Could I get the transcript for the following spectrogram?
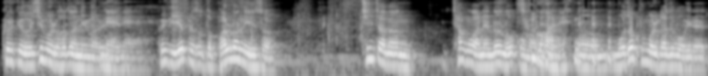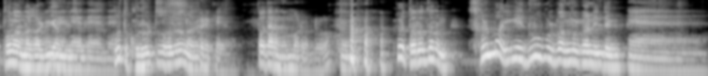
그렇게 의심을 하더니 말이에요. 네, 네. 그러니까 옆에서 또 반론이 있어. 진짜는 창고 안에 넣어놓고 창고 말이야. 안에, 어, 모조품을 가지고 이래 돈 안 나갈 위험이 네, 있어. 네, 네, 네. 그것도 그럴듯하잖아요. 그렇게요. 또 다른 음모론으로. 어. 그 다른 사람 설마 이게 루블 박물관인데 예.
